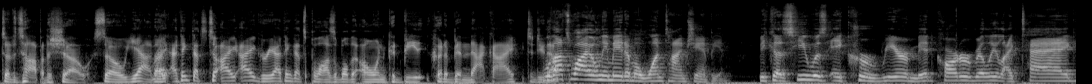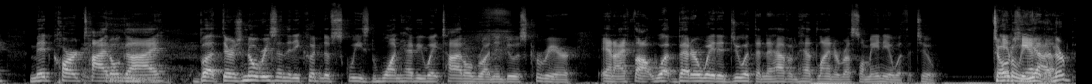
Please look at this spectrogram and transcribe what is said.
to the top of the show. So yeah, I, I think that's, t- I, I agree. I think that's plausible that Owen could be, could have been that guy to do Well, that. that's why I only made him a one-time champion because he was a career mid-carder, really like tag mid-card title mm. guy. But there's no reason that he couldn't have squeezed one heavyweight title run into his career. And I thought, what better way to do it than to have him headline a WrestleMania with it too? Totally, yeah. And Canada.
